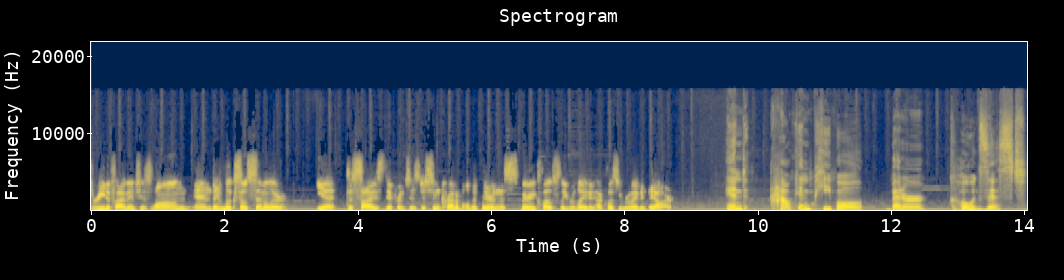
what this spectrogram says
three to five inches long, and they look so similar. Yet the size difference is just incredible that they're in this very closely related, how closely related they are. And how can people better coexist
